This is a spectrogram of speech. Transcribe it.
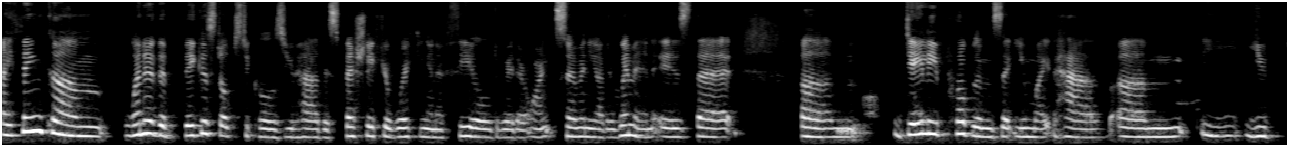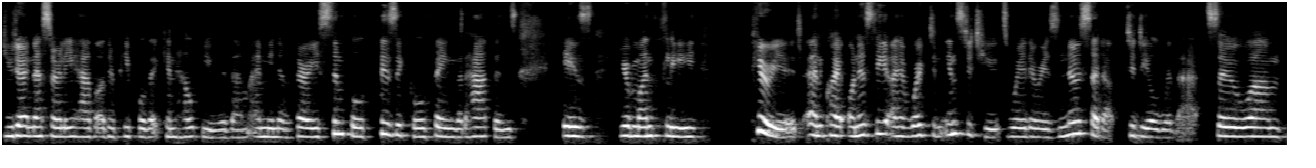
I think um, one of the biggest obstacles you have, especially if you're working in a field where there aren't so many other women, is that um, daily problems that you might have, um, you you don't necessarily have other people that can help you with them. I mean, a very simple physical thing that happens is your monthly period. And quite honestly, I have worked in institutes where there is no setup to deal with that. So, um,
